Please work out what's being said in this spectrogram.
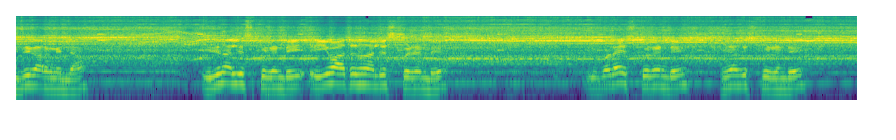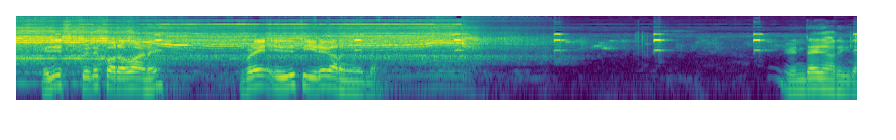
ഇത് കറങ്ങില്ല ഇത് നല്ല സ്പീഡുണ്ട്. ഈ ഭാഗത്ത് നല്ല സ്പീഡുണ്ട്. ഇവിടെ സ്പീഡുണ്ട്. ഇത് നല്ല സ്പീഡുണ്ട്. ഇത് സ്പീഡ് കുറവാണ്. ഇവിടെ ഇത് തീരെ കറങ്ങുന്നില്ല എന്തായാലും അറിയില്ല.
